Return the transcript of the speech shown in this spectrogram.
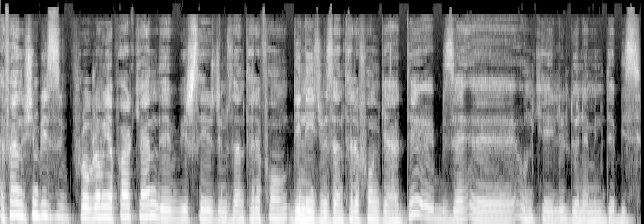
Efendim şimdi biz programı yaparken e, bir seyircimizden telefon, dinleyicimizden telefon geldi. E, Bize e, 12 Eylül döneminde biz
